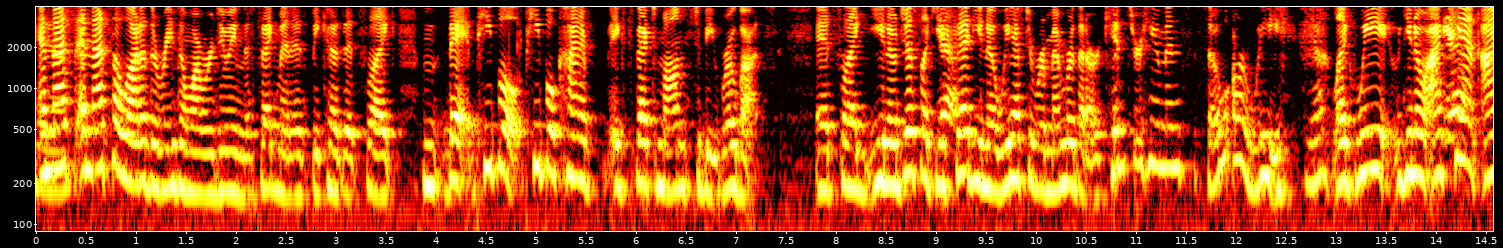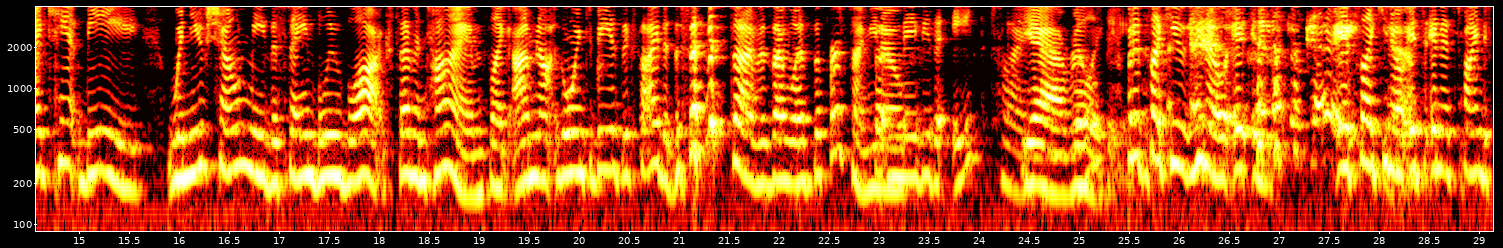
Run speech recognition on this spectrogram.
and Yeah. that's and that's a lot of the reason why we're doing this segment is because it's like they, people people kind of expect moms to be robots it's like you know just like you Yeah. said you know we have to remember that our kids are humans so are we Yeah. like we you know i Yeah. can't i can't be when you've shown me the same blue block seven times like i'm not going to be as excited the seventh time as i was the first time you but know maybe the eighth time. yeah really but it's like you you know it, it okay. it's like you know Yeah. it's and it's fine to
